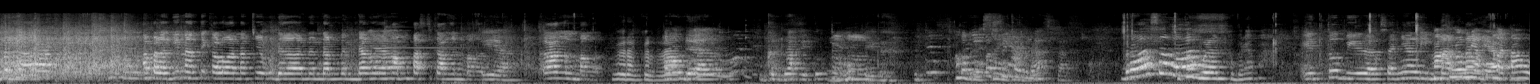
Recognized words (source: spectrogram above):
Benar. Apalagi nanti kalau anaknya udah nendang-nendang ya kamu pasti kangen banget Iya. kangen banget Kalau Gerak-gerak. udah gerak itu gitu. Oh berasa Pasti ya? berasa. berasa Itu lah bulan keberapa? itu biasanya lima Maklum enam ya aku ya nggak tahu.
